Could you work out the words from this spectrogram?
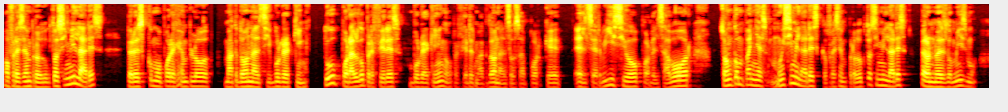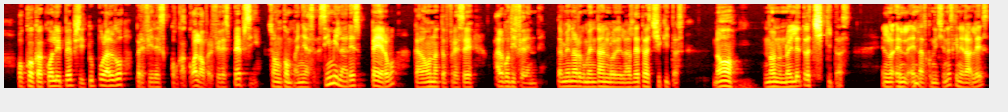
ofrecen productos similares, pero es como por ejemplo McDonald's y Burger King. Tú por algo prefieres Burger King o prefieres McDonald's, o sea, porque el servicio, por el sabor, son compañías muy similares que ofrecen productos similares, pero no es lo mismo o Coca-Cola y Pepsi. Tú por algo prefieres Coca-Cola o prefieres Pepsi. Son compañías similares, pero cada una te ofrece algo diferente. También argumentan lo de las letras chiquitas. No, no, no, no hay letras chiquitas. En, las condiciones generales,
